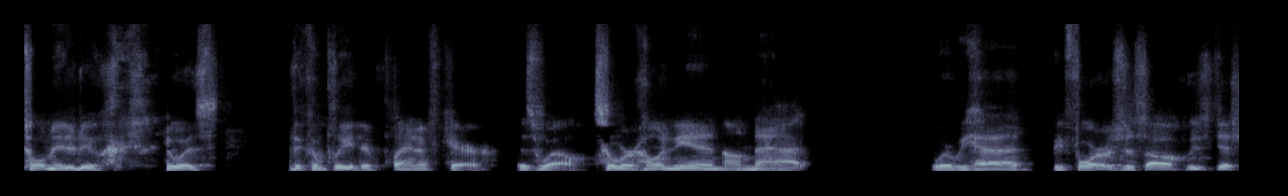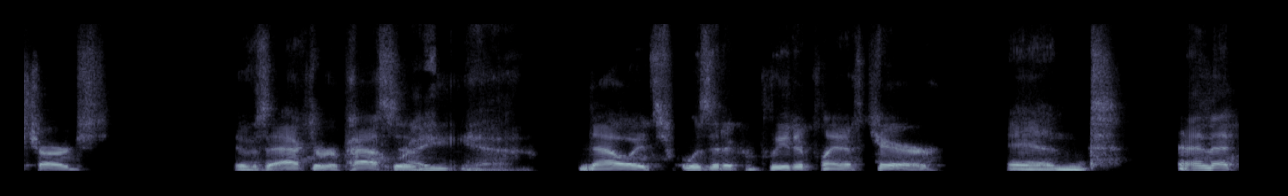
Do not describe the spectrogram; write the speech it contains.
told me to do, it was the completed plan of care as well. So we're honing in on that where we had before it was just, oh, who's discharged? It was active or passive. Right. Yeah. Now it's was it a completed plan of care? And and that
